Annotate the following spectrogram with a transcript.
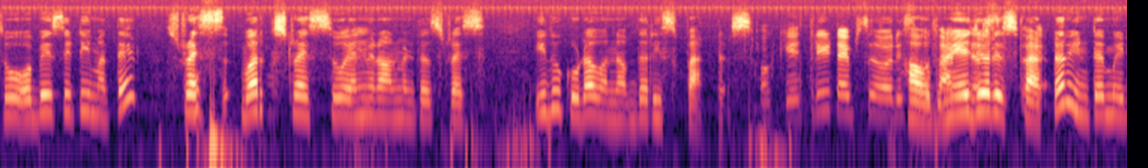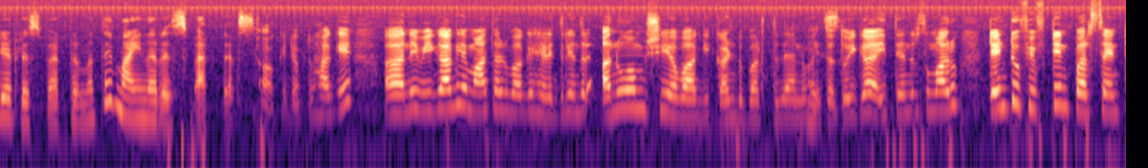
ಸೊ ಒಬೆಸಿಟಿ ಮತ್ತೆ stress work stress environmental stress ಇದು ಕೂಡ one of the risk factors okay three types ಹೌದು major risk factor intermediate risk factor ಮತ್ತೆ minor risk factors okay doctor ಹಾಗೆ ನೀವು ಈಗಾಗಲೇ ಮಾತಾಡುವಾಗ ಹೇಳಿದ್ರಿ ಅಂದ್ರೆ ಅನುವಂಶೀಯವಾಗಿ ಕಂಡು ಬರ್ತದೆ ಅನ್ನುವಂಥದ್ದು. ಈಗ ಇತ್ತೆ ಅಂದ್ರೆ ಸುಮಾರು ಟೆನ್ ಟು ಫಿಫ್ಟೀನ್ ಪರ್ಸೆಂಟ್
